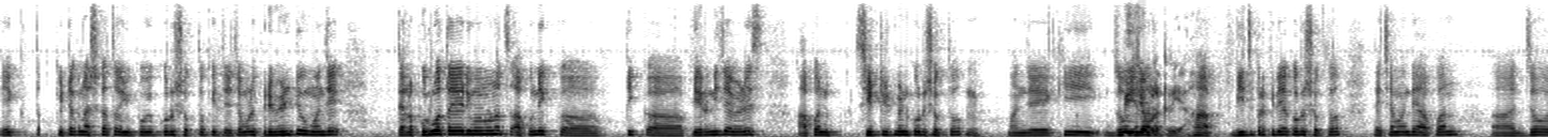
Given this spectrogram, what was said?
एक कीटकनाशकाचा उपयोग करू शकतो की ज्याच्यामुळे प्रिव्हेंटिव्ह म्हणजे त्याला पूर्वतयारी म्हणूनच आपण एक पीक पेरणीच्या वेळेस आपण सीड ट्रीटमेंट करू शकतो. म्हणजे की जो बीज प्रक्रिया. हां बीज प्रक्रिया करू शकतो. त्याच्यामध्ये आपण जो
